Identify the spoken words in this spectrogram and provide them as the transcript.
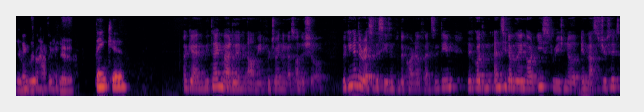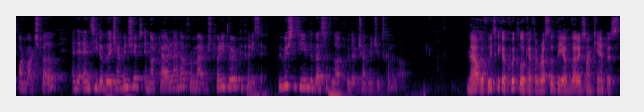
We thanks really for having us. it. thank you. Again we thank madeline and amit for joining us on the show. Looking at the rest of the season for the Cornell fencing team, they've got an NCAA Northeast Regional in Massachusetts on March 12th and the NCAA Championships in North Carolina from March 23rd to 26th. We wish the team the best of luck for their championships coming up. Now, if we take a quick look at the rest of the athletics on campus,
